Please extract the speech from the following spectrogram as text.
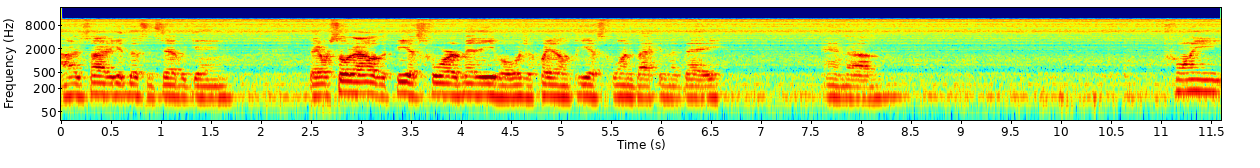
I decided to get this instead of a game. They were sold out of the PS4 MediEvil, which I played on PS1 back in the day, and um, 20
